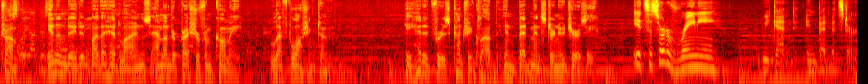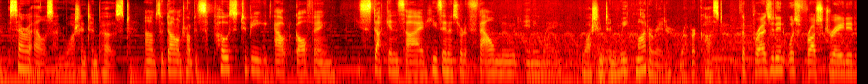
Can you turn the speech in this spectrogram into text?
Trump, inundated by the headlines and under pressure from Comey, left Washington he headed for his country club in Bedminster, New Jersey. It's a sort of rainy weekend in Bedminster. Sarah Ellison, Washington Post. Um, so Donald Trump is supposed to be out golfing He's stuck inside. He's in a sort of foul mood anyway. Washington Week moderator Robert Costa. The president was frustrated.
